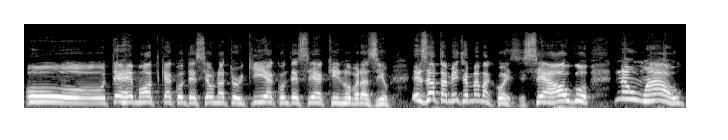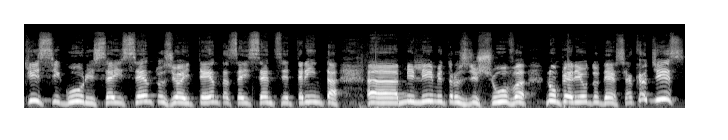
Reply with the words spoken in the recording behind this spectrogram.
o terremoto que aconteceu na Turquia acontecer aqui no Brasil. Exatamente a mesma coisa. Isso é algo. Não há o que segure 680, 630 uh, milímetros de chuva num período desse. É o que eu disse.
